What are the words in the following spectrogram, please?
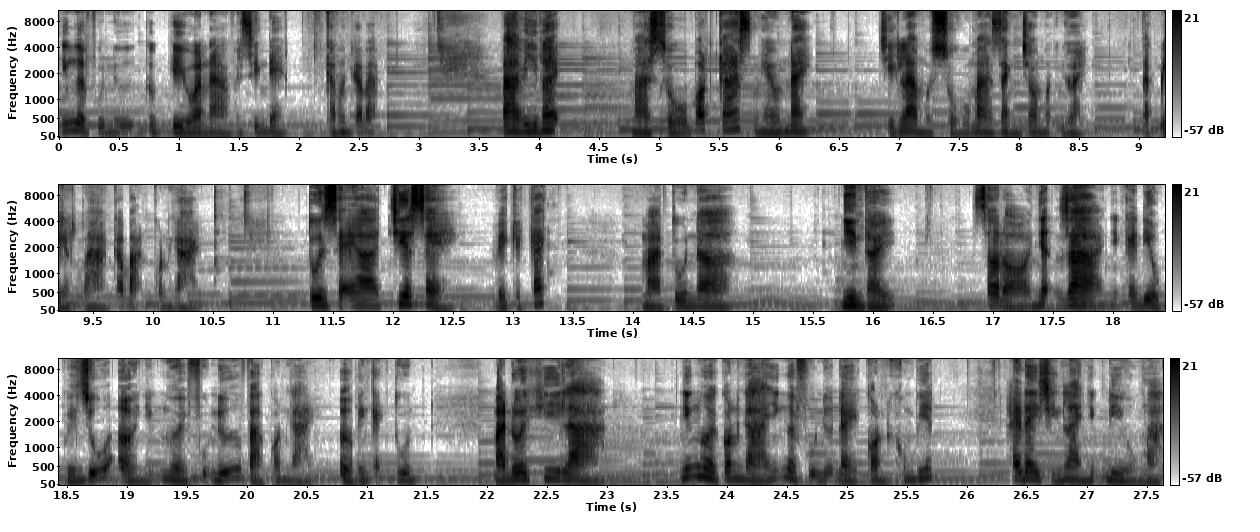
những người phụ nữ cực kỳ hoàn hảo và xinh đẹp cảm ơn các bạn và vì vậy mà số podcast ngày hôm nay chính là một số mà dành cho mọi người đặc biệt là các bạn con gái. Tun sẽ ờ, chia sẻ về cái cách mà Tun ờ, nhìn thấy, sau đó nhận ra những cái điều quyến rũ ở những người phụ nữ và con gái ở bên cạnh Tun. Mà đôi khi là những người con gái, những người phụ nữ đấy còn không biết, hay đây chính là những điều mà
